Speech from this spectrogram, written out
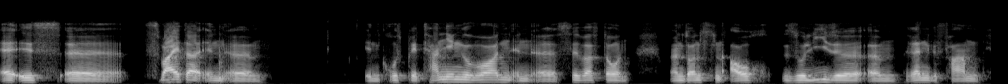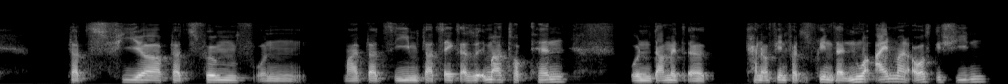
Er ist äh, Zweiter in, äh, in Großbritannien geworden, in äh, Silverstone. Und ansonsten auch solide ähm, Rennen gefahren. Platz 4, Platz 5 und mal Platz 7, Platz 6, also immer Top 10. Und damit äh, kann er auf jeden Fall zufrieden sein. Nur einmal ausgeschieden,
